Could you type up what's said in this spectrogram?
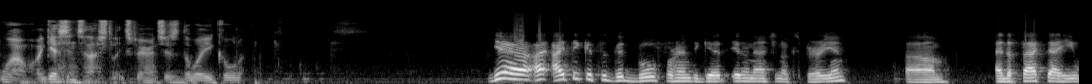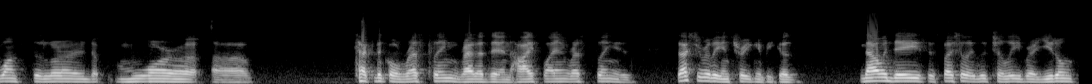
well, I guess international experience is the way you call it. Yeah, I, I think it's a good move for him to get international experience. Um, and the fact that he wants to learn more uh, technical wrestling rather than high flying wrestling is it's actually really intriguing because nowadays, especially lucha libre, you don't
